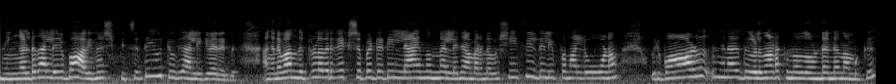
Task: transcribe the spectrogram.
നിങ്ങളുടെ നല്ലൊരു ഭാവി നശിപ്പിച്ചിട്ട് യൂട്യൂബ് ചാനലിലേക്ക് വരരുത്. അങ്ങനെ വന്നിട്ടുള്ളവർ രക്ഷപ്പെട്ടിട്ടില്ല എന്നൊന്നല്ല ഞാൻ പറഞ്ഞത്. പക്ഷേ ഈ ഫീൽഡിൽ ഇപ്പോൾ നല്ലോണം ഒരുപാട് ഇങ്ങനെ ഇതുകൾ നടക്കുന്നത് കൊണ്ട് തന്നെ നമുക്ക്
